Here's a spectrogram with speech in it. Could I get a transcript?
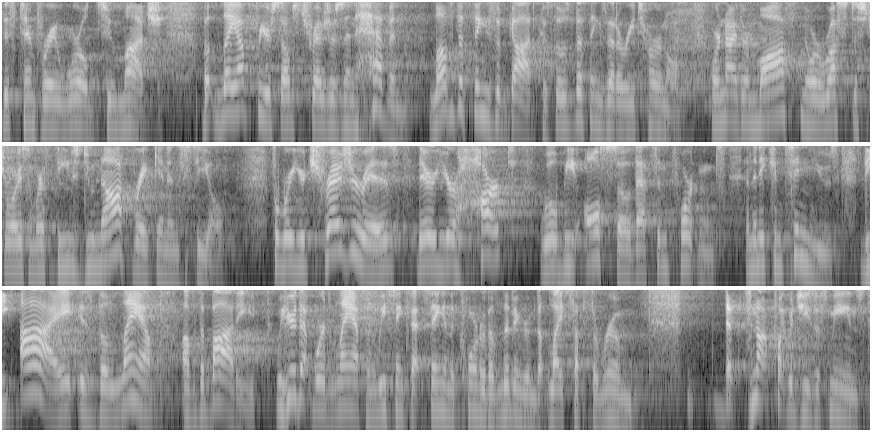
this temporary world too much, but lay up for yourselves treasures in heaven. Love the things of God because those are the things that are eternal, where neither moth nor rust destroys and where thieves do not break in and steal. For where your treasure is, there your heart will be also. That's important. And then he continues The eye is the lamp of the body. We hear that word lamp and we think that thing in the corner of the living room that lights up the room. That's not quite what Jesus means.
